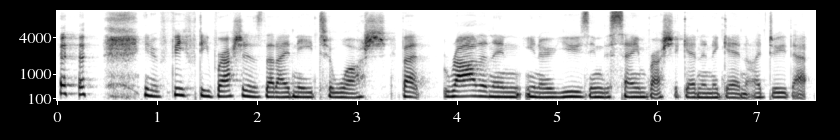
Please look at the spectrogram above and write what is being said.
you know 50 brushes that I need to wash but rather than you know using the same brush again and again I do that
